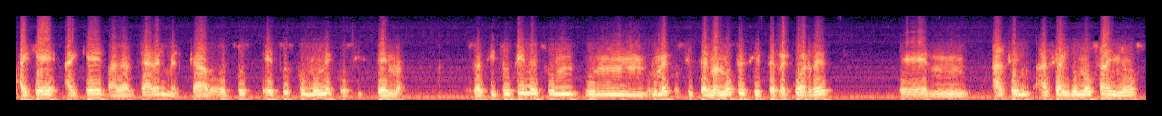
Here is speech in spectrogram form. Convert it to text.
hay que hay que balancear el mercado. Esto es, esto es como un ecosistema. O sea, si tú tienes un, un, ecosistema, no sé si te recuerdes, em, hace, hace algunos años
